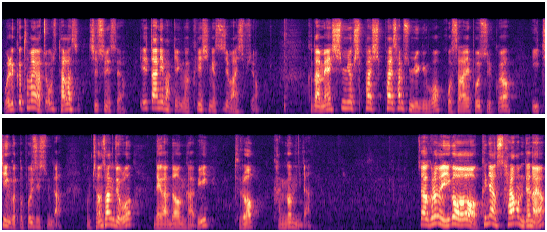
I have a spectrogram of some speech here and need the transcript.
원래 끄트머리가 조금씩 달라질 수는 있어요. 1단이 바뀌는 건 크게 신경 쓰지 마십시오. 그 다음에 16, 18, 18, 36인 거 고스란히 볼 수 있고요. 2T인 것도 볼 수 있습니다. 그럼 정상적으로 내가 넣은 값이 들어간 겁니다. 자 그러면 이거 그냥 사용하면 되나요?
